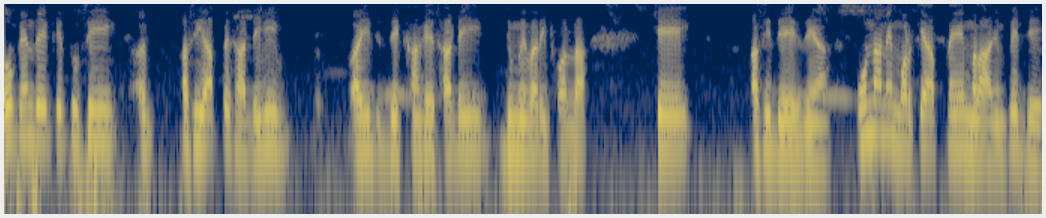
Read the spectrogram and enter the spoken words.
ਉਹ ਕਹਿੰਦੇ ਕਿ ਤੁਸੀਂ ਅਸੀਂ ਆਪੇ ਸਾਡੀ ਵੀ ਅਸੀਂ ਦੇਖਾਂਗੇ ਸਾਡੀ ਜ਼ਿੰਮੇਵਾਰੀ ਫੁੱਲ ਆ ਕਿ ਅਸੀਂ ਦੇਖਦੇ ਹਾਂ। ਉਹਨਾਂ ਨੇ ਮੁੜ ਕੇ ਆਪਣੇ ਮੁਲਾਜ਼ਮ ਭੇਜੇ।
